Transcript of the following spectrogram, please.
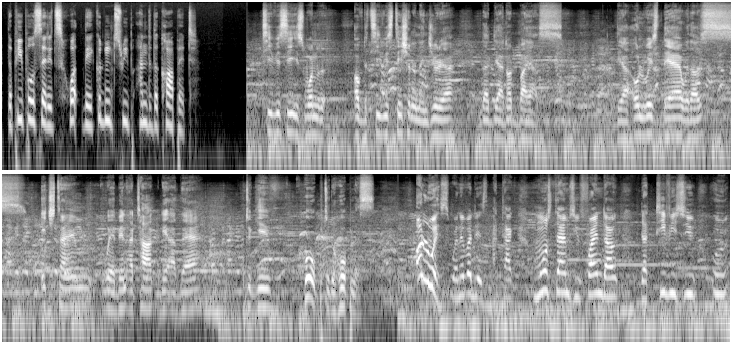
The people said it's what they couldn't sweep under the carpet. TVC is one of the TV stations in Nigeria that they are not biased. They are always there with us. Each time we're being attacked, they are there to give hope to the hopeless. Always, whenever there's attack, most times you find out that TVC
